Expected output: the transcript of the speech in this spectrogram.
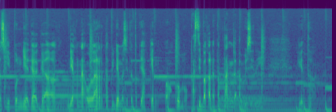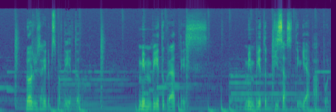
meskipun dia gagal dia kena ular tapi dia masih tetap yakin oh gue pasti bakal dapet tangga abis ini. Gitu. Lu harus bisa hidup seperti itu. Mimpi itu gratis. Mimpi itu bisa setinggi apa pun.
